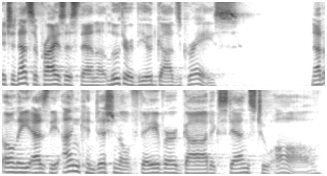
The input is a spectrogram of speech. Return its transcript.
It should not surprise us then that Luther viewed God's grace not only as the unconditional favor God extends to all,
